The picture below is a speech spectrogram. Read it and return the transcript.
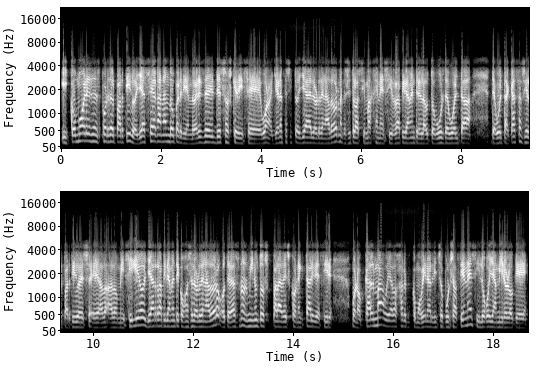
¿Y cómo eres después del partido? Ya sea ganando o perdiendo. ¿Eres de, esos que dice, bueno, yo necesito ya el ordenador, necesito las imágenes y rápidamente el autobús de vuelta, de vuelta a casa si el partido es eh, a, domicilio? ¿Ya rápidamente coges el ordenador o te das unos minutos para desconectar y decir, bueno, calma, voy a bajar, como bien has dicho, pulsaciones y luego ya miro lo que,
